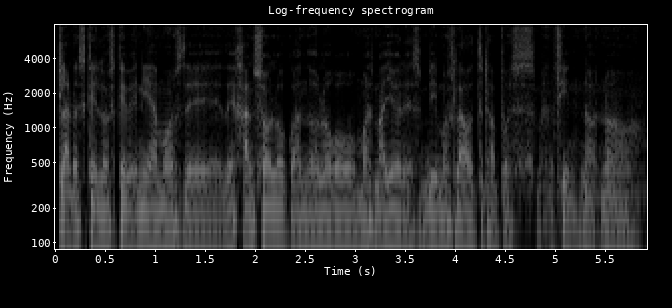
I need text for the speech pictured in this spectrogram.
Claro, es que los que veníamos de, Han Solo, cuando luego más mayores vimos la otra, pues, en fin, no, no,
